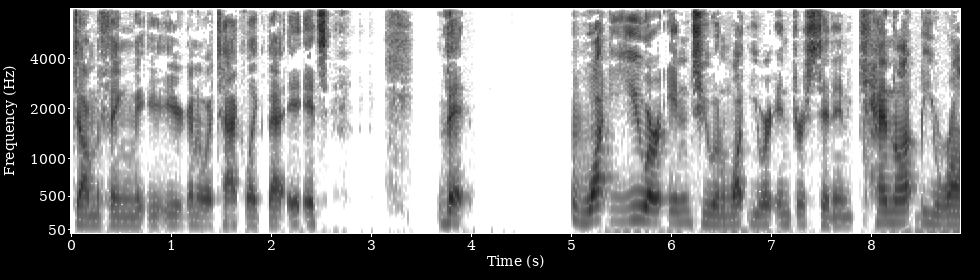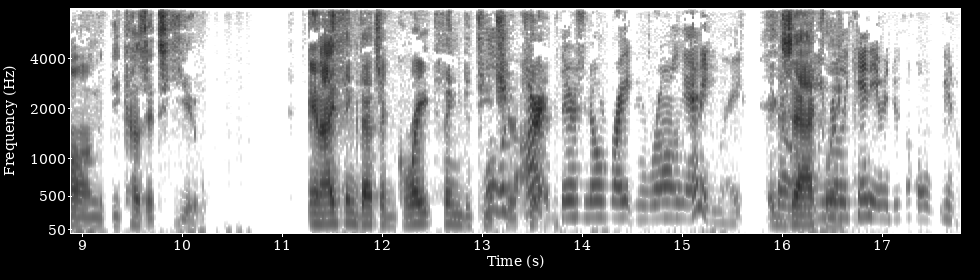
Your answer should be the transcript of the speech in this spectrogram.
dumb thing that you're going to attack like that. It's that what you are into and what you are interested in cannot be wrong because it's you. And I think that's a great thing to teach well, your art, kid. there's no right and wrong anyway. So Exactly. You really can't even do the whole, you know,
